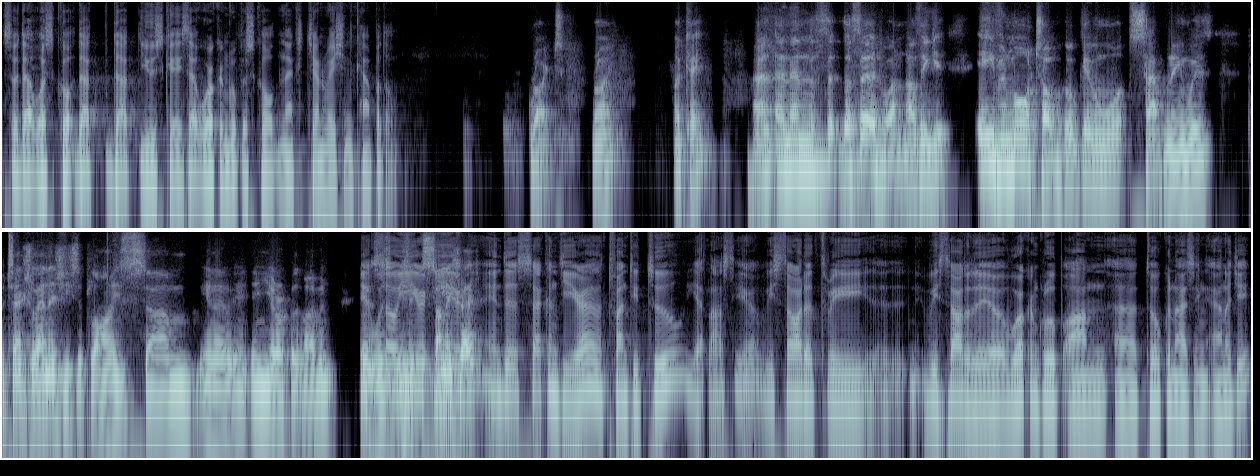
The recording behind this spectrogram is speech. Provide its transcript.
so that was called that that use case that working group was called Next Generation Capital. Right, right, okay. And and then the, th- the third one, I think, it, even more topical given what's happening with potential energy supplies, um, you know, in, in Europe at the moment yeah, was, so year, year, in the second year, 22, yeah, last year, we started three. Uh, we started a working group on uh, tokenizing energy.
